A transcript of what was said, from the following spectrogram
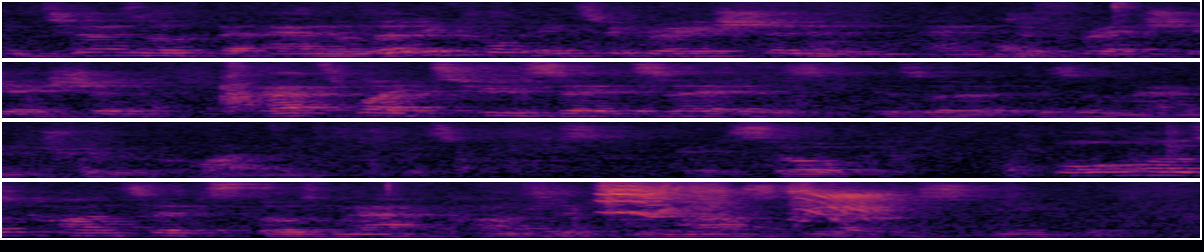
In terms of the analytical integration and, and differentiation, that's why 2ZZ is, is, a, is a mandatory requirement for this course. Okay? So all those concepts, those math concepts, you must be up to speed with.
